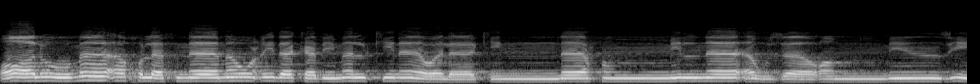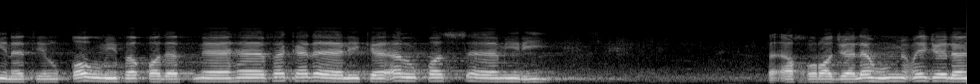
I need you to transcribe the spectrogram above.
قالوا ما أخلفنا موعدك بملكنا ولكنا حملنا أوزارا من زينة القوم فقذفناها فكذلك ألقى السامري فأخرج لهم عجلا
